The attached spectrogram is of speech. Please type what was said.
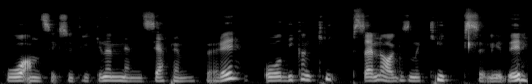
på ansiktsuttrykkene mens jeg fremfører. Og de kan knipse, lage sånne knipselyder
